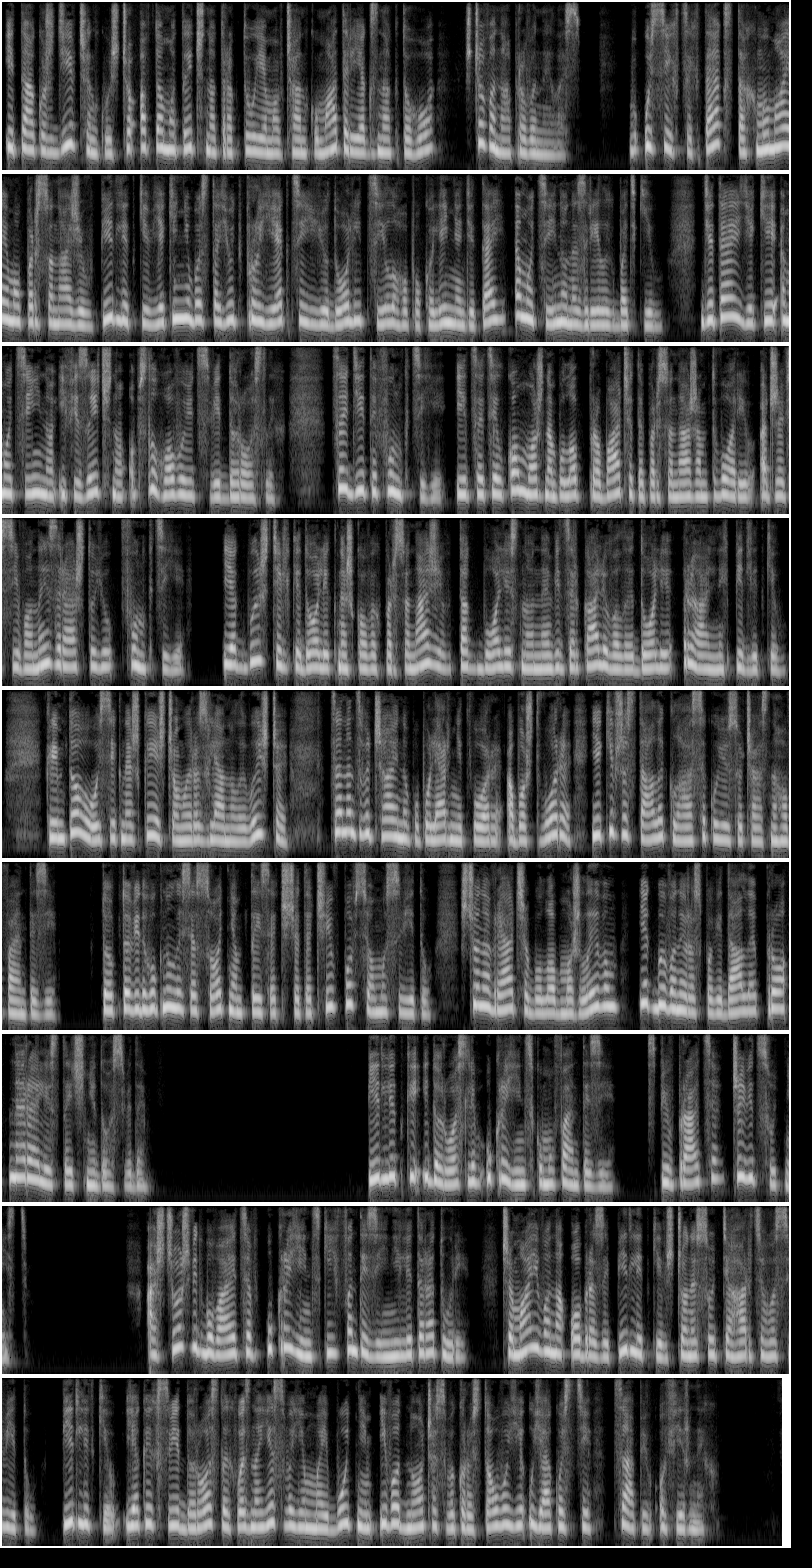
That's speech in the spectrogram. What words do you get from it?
І також дівчинку, що автоматично трактує мовчанку матері як знак того, що вона провинилась. В усіх цих текстах ми маємо персонажів підлітків, які ніби стають проєкцією долі цілого покоління дітей емоційно незрілих батьків, дітей, які емоційно і фізично обслуговують світ дорослих. Це діти функції, і це цілком можна було б пробачити персонажам творів, адже всі вони, зрештою, функції. Якби ж тільки долі книжкових персонажів так болісно не відзеркалювали долі реальних підлітків. Крім того, усі книжки, що ми розглянули вище, це надзвичайно популярні твори або ж твори, які вже стали класикою сучасного фентезі. Тобто відгукнулися сотням тисяч читачів по всьому світу, що навряд чи було б можливим, якби вони розповідали про нереалістичні досвіди. Підлітки і дорослі в українському фентезі співпраця чи відсутність. А що ж відбувається в українській фантазійній літературі? Чи має вона образи підлітків, що несуть тягар цього світу, підлітків, яких світ дорослих визнає своїм майбутнім і водночас використовує у якості цапів офірних?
